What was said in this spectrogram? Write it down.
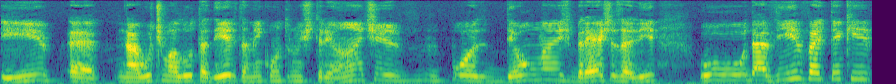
e é, na última luta dele também contra um estreante, pô, deu umas brechas ali. O Davi vai ter que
